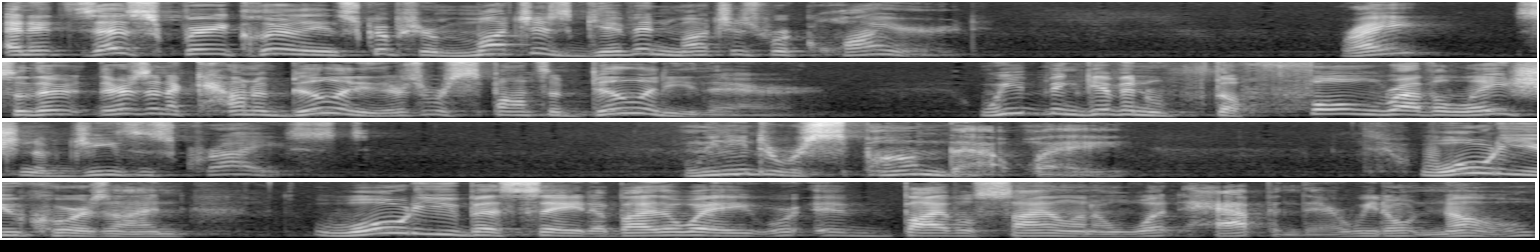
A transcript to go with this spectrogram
And it says very clearly in Scripture much is given, much is required. Right? So there, there's an accountability, there's a responsibility there. We've been given the full revelation of Jesus Christ. We need to respond that way. Woe to you, Chorazin! Woe to you, Bethsaida. By the way, uh, Bible's silent on what happened there. We don't know.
